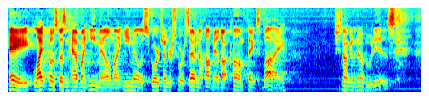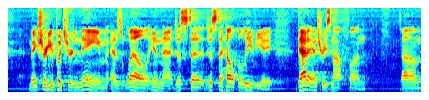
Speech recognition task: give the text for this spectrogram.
hey, Lightpost doesn't have my email, my email is scorch underscore seven at hotmail.com, thanks, bye, she's not going to know who it is. Make sure you put your name as well in that, just to, just to help alleviate. Data entry is not fun. Um,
